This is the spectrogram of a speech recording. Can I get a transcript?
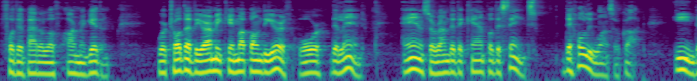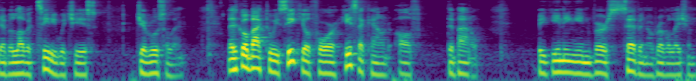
for the Battle of Armageddon. We're told that the army came up on the earth or the land and surrounded the camp of the saints, the holy ones of God, in the beloved city which is Jerusalem. Let's go back to Ezekiel for his account of the battle, beginning in verse 7 of Revelation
